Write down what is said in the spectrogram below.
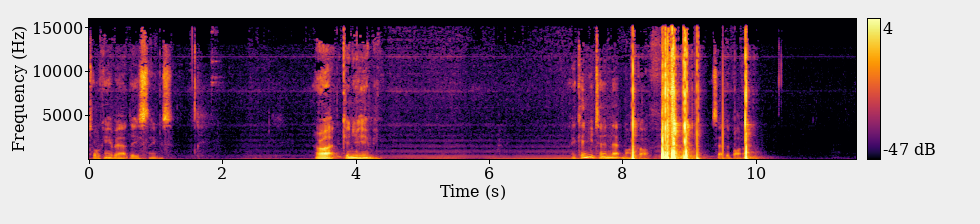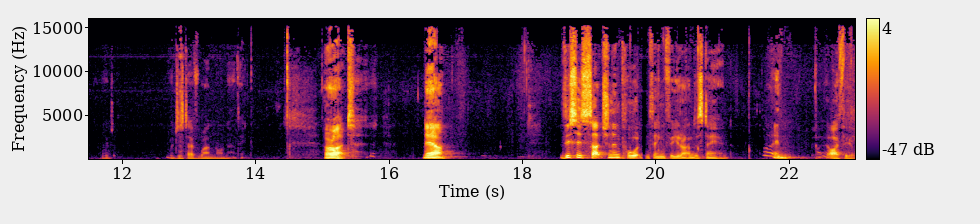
talking about these things. All right, can you hear me? And can you turn that mic off? It's at the bottom. We'll just have one on, I think. All right. Now, this is such an important thing for you to understand, and I feel.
